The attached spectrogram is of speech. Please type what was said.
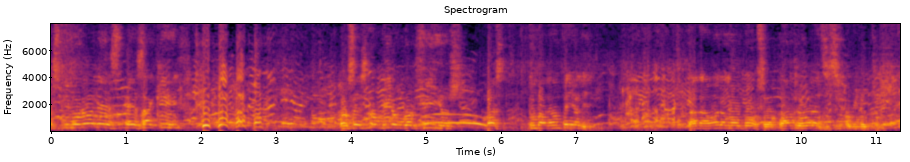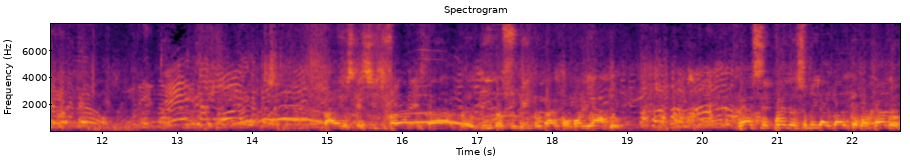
Essa aqui. Vocês não viram golfinhos, mas tubarão tem ali. Está na hora do almoço, 4 horas e 5 minutos. Ah, eu esqueci de falar que está proibido subir no barco molhado. Não se pode subir ao barco mojado.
